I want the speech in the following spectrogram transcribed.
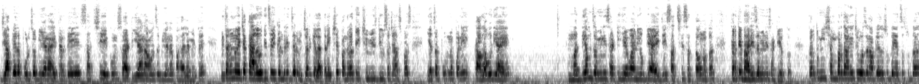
जे आपल्याला पुढचं बियाणं आहे तर ते सातशे एकोणसाठ या नावाचं बियाणं पाहायला मिळतंय. मित्रांनो याच्या कालावधीचा एकंदरीत जर विचार केला तर एकशे पंधरा ते एकशे वीस दिवसाच्या आसपास याचा पूर्णपणे कालावधी आहे. मध्यम जमिनीसाठी हे वाण योग्य आहे जे सातशे सत्तावन्न होतं तर ते भारी जमिनीसाठी होतं. तर तुम्ही शंभर दाण्याचे वजन आपल्याला सुद्धा याचं सुद्धा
